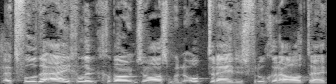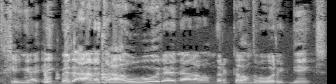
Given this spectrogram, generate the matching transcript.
het voelde eigenlijk gewoon zoals mijn optredens vroeger altijd gingen. Ik ben aan het ouwe hoeren en aan de andere kant hoor ik niks.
